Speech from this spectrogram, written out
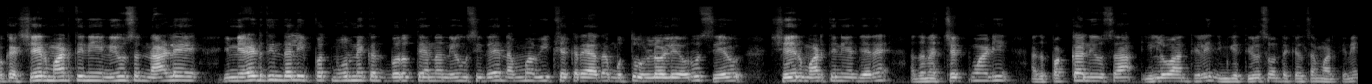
ಓಕೆ ಶೇರ್ ಮಾಡ್ತೀನಿ. ನ್ಯೂಸ್ ನಾಳೆ, ಇನ್ನೆರಡು ದಿನದಲ್ಲಿ ಇಪ್ಪತ್ತ್ಮೂರನೇ ಕಂತು ಬರುತ್ತೆ ಅನ್ನೋ ನ್ಯೂಸ್ ಇದೆ. ನಮ್ಮ ವೀಕ್ಷಕರೇ ಆದ ಮುತ್ತು ಹುಳ್ಳೊಳ್ಳಿ ಅವರು ಸೇವ್ ಶೇರ್ ಮಾಡ್ತೀನಿ ಅಂದರೆ ಅದನ್ನು ಚೆಕ್ ಮಾಡಿ, ಅದು ಪಕ್ಕಾ ನ್ಯೂಸಾ ಇಲ್ವಾ ಅಂಥೇಳಿ ನಿಮಗೆ ತಿಳಿಸುವಂಥ ಕೆಲಸ ಮಾಡ್ತೀನಿ.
